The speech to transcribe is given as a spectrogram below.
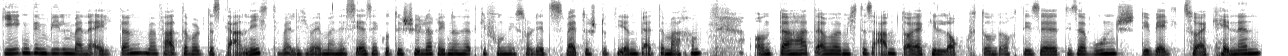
gegen den Willen meiner Eltern. Mein Vater wollte das gar nicht, weil ich war immer eine sehr, sehr gute Schülerin und hat gefunden, ich soll jetzt weiter studieren, weitermachen. Und da hat aber mich das Abenteuer gelockt und auch diese, dieser Wunsch, die Welt zu erkennen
